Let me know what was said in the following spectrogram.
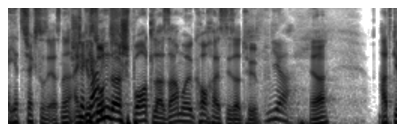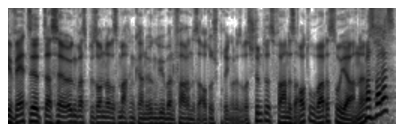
Jetzt checkst du es erst, ne? Ein gesunder. Sportler, Samuel Koch heißt dieser Typ, Ja. ja? Hat gewettet, dass er irgendwas Besonderes machen kann, irgendwie über ein fahrendes Auto springen oder sowas. Stimmt das? Fahrendes Auto? War das so? Ja, ne? Was war das?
